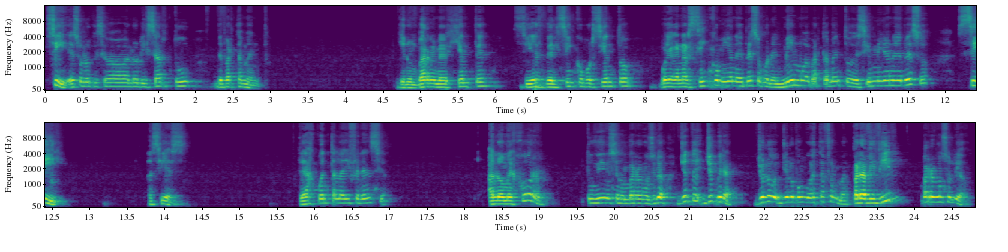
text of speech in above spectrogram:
Sí, eso es lo que se va a valorizar tu departamento. Y en un barrio emergente, si es del 5%, voy a ganar 5 millones de pesos con el mismo departamento de 100 millones de pesos. Sí, así es. ¿Te das cuenta la diferencia? A lo mejor tú vives en un barrio consolidado. Yo, yo mira, yo lo, yo lo pongo de esta forma. Para vivir, barrio consolidado.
